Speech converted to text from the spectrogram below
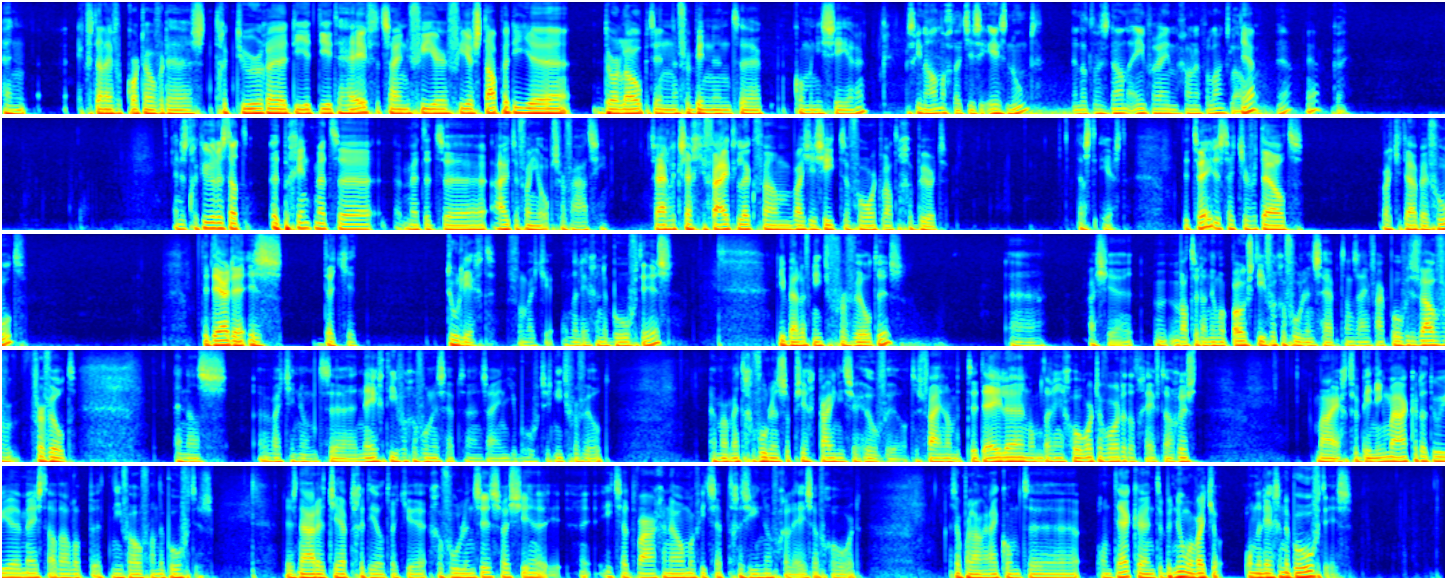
En ik vertel even kort over de structuren die het, die het heeft. Het zijn vier, vier stappen die je doorloopt in verbindend eh, communiceren. Misschien handig dat je ze eerst noemt. En dat we ze dan één voor één gewoon even langslopen. Ja? Ja. En de structuur is dat het begint met, eh, met het eh, uiten van je observatie. Dus eigenlijk zeg je feitelijk van wat je ziet of hoort wat er gebeurt. Dat is de eerste. De tweede is dat je vertelt wat je daarbij voelt. De derde is dat je toelicht van wat je onderliggende behoefte is. Die wel of niet vervuld is. Eh, als je wat we dan noemen positieve gevoelens hebt, dan zijn vaak behoeftes wel ver- vervuld. En als eh, wat je noemt eh, negatieve gevoelens hebt, dan zijn je behoeftes niet vervuld. En maar met gevoelens op zich kan je niet zo heel veel. Het is fijn om het te delen en om daarin gehoord te worden. Dat geeft dan rust. Maar echt verbinding maken, dat doe je meestal wel op het niveau van de behoeftes. Dus nadat je hebt gedeeld wat je gevoelens is, als je eh, iets hebt waargenomen of iets hebt gezien of gelezen of gehoord. Het is ook belangrijk om te ontdekken en te benoemen wat je onderliggende behoefte is.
